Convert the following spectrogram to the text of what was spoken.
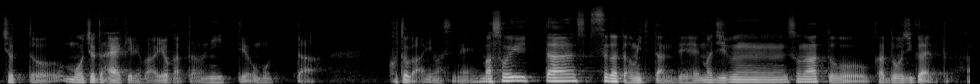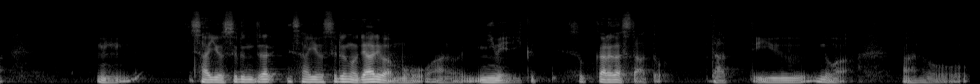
ちょっともうちょっと早ければよかったのにって思ったことがありますね。まあ、そういった姿を見てたんで、まあ、自分その後か同時ぐらいだったかな、うん、採用するんだ採用するのであればもうあの2名で行くってそこからがスタートだっていうのはあの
